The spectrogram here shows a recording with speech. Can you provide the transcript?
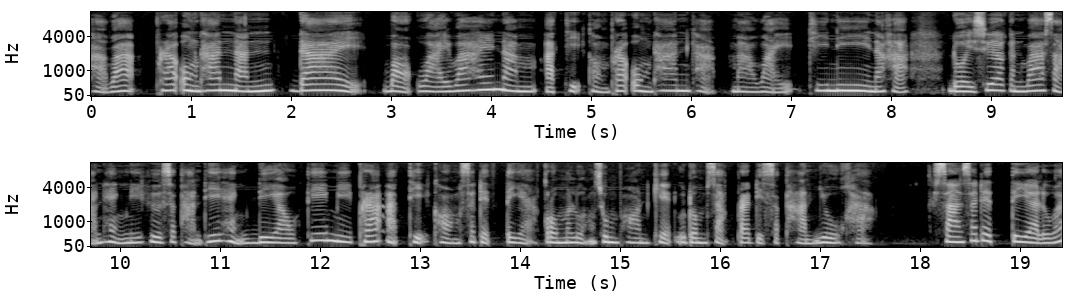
ค่ะว่า พระองค์ท่านนั้นได้ บอกไว้ว่าให้นำอัฐิของพระองค์ท่านค่ะ มาไว้ที่นี่นะคะ โดยเชื่อกันว่าศาลแห่งนี้คือสถานที่แห่งเดียวที่มีพระอัฐิของเสด็จเตี่ยกรมหลวงชุมพรเขตอุดมศักดิ์ประดิษฐานอยู่ค่ะศาลเสด็จเตี่ยหรือว่า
